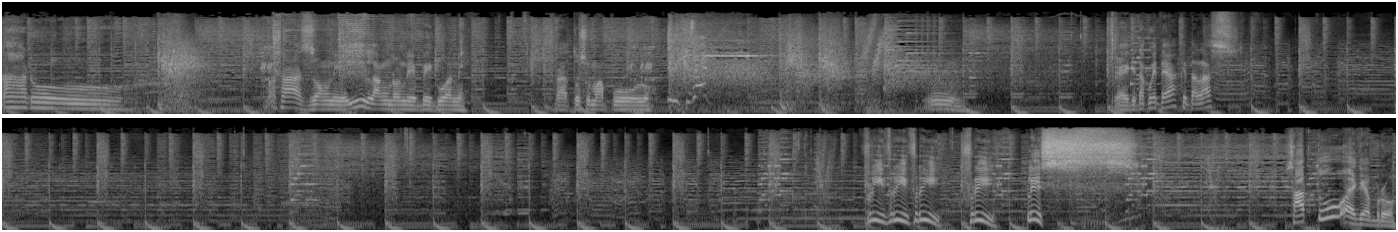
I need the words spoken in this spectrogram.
Aduh. Masa Zong nih hilang dong DP gua nih. 150 hmm. Oke kita quit ya kita las Free, free, free, free, please. Satu aja, bro.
